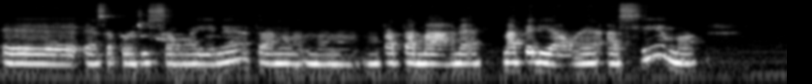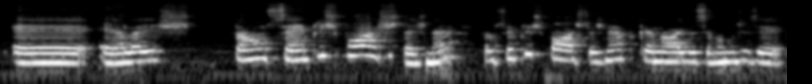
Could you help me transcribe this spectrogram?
é, essa condição aí, né? Tá num, num, num, patamar, né? Material, né? Acima, é, elas estão sempre expostas, né? Estão sempre expostas, né? Porque nós, assim, vamos dizer,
